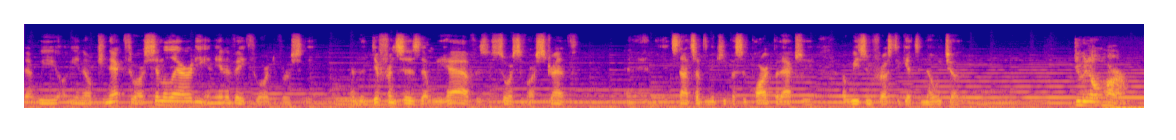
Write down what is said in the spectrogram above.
that we, you know, connect through our similarity and innovate through our diversity. And the differences that we have is a source of our strength. And, and it's not something to keep us apart, but actually a reason for us to get to know each other. Do no harm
